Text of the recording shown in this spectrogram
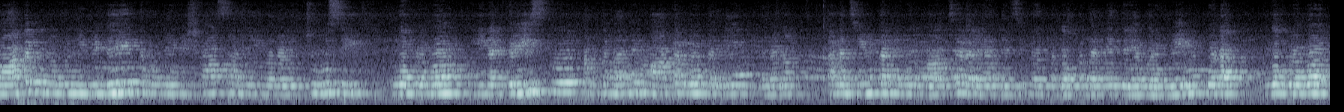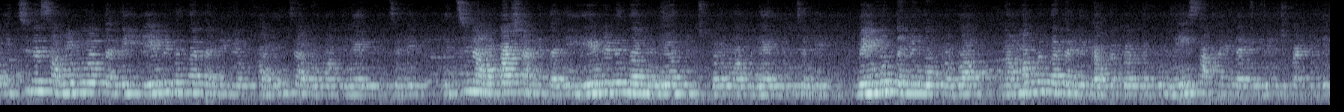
మాటలను నీ విధేయతను నీ విశ్వాసాన్ని మనల్ని చూసి ఇంకో ప్రభా ఈయన క్రీస్తు అంతమంది మాటల్లో తల్లి తన జీవితాన్ని మీరు మార్చారని నిజంగా ఎంత గొప్ప ధన్యత మరి మేము కూడా ఇంకో ప్రభా ఇచ్చిన సమయంలో తల్లి ఏ విధంగా తల్లి మేము ఫలించాలో మాకు నేర్పించండి. ఇచ్చిన అవకాశాన్ని తల్లి ఏ విధంగా వినియోగించుకోవాలో మాకు నేర్పించండి. మేము తల్లి ఇంకో ప్రభా నమ్మకంగా తల్లి బ్రతకటప్పుడు మీ సహాయాన్ని గురించి పెట్టండి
